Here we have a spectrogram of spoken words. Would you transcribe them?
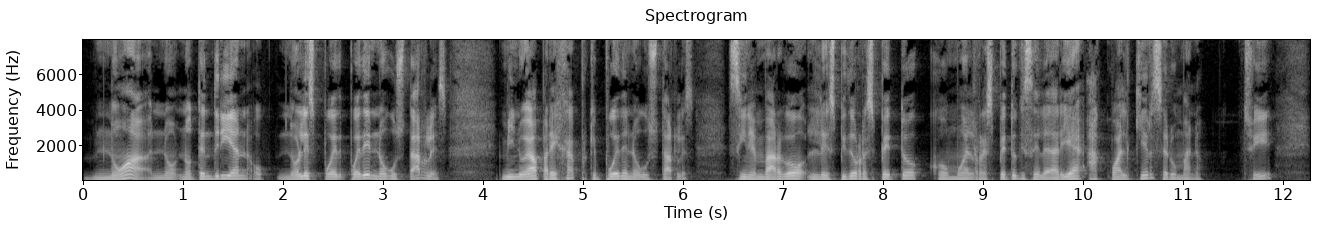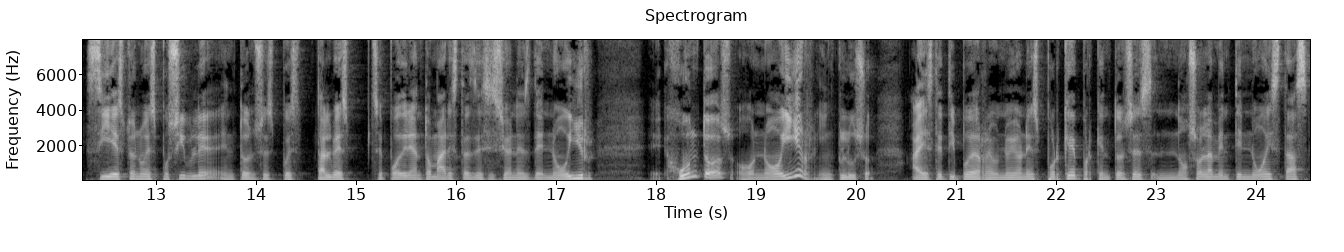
No, no, no tendrían o no les puede, puede no gustarles mi nueva pareja, porque puede no gustarles. Sin embargo, les pido respeto como el respeto que se le daría a cualquier ser humano. ¿sí? Si esto no es posible, entonces pues tal vez se podrían tomar estas decisiones de no ir eh, juntos o no ir incluso a este tipo de reuniones. ¿Por qué? Porque entonces no solamente no estás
